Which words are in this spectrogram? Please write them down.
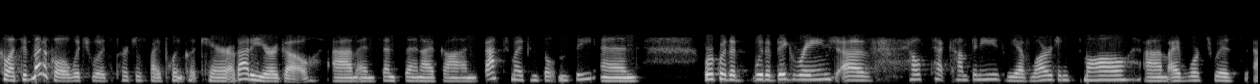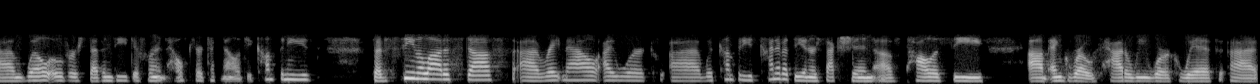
Collective Medical, which was purchased by Point Click Care about a year ago. Um, and since then, I've gone back to my consultancy and work with a with a big range of health tech companies. We have large and small. Um, I've worked with um, well over 70 different healthcare technology companies. So I've seen a lot of stuff. Uh, right now, I work uh, with companies kind of at the intersection of policy um, and growth. How do we work with uh,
